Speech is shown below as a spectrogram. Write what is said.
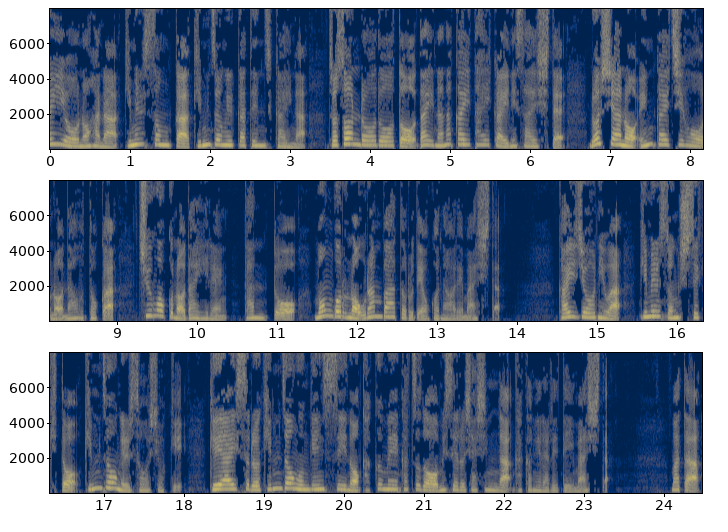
太陽の花、キミルソンカ、キム・ジョンイルカ展示会が、著村労働党第7回大会に際して、ロシアの沿海地方のナウトカ、中国の大連、担当、モンゴルのウランバートルで行われました。会場には、キム・イルソン主席とキム・ジョンイル総書記、敬愛するキム・ジョンウン元帥の革命活動を見せる写真が掲げられていました。また、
